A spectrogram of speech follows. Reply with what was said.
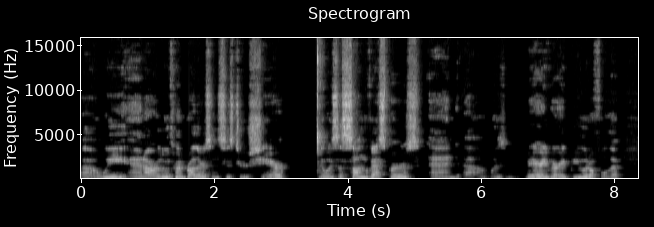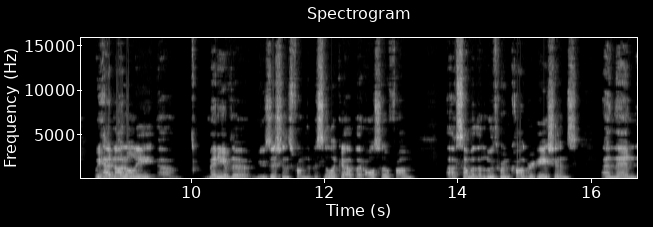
uh, we and our Lutheran brothers and sisters share. It was a sung Vespers and uh, was very, very beautiful. The, we had not only um, many of the musicians from the Basilica, but also from uh, some of the Lutheran congregations and then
